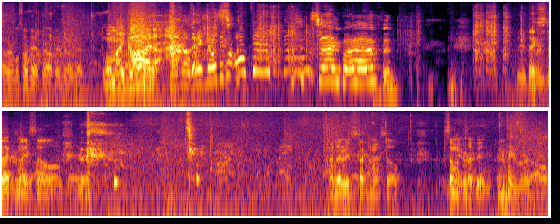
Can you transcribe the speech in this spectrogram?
Oh, they're almost all dead. They're all dead. They're all dead. Oh my god! Oh, no, wait, no, they were all dead. No. Zach, what happened? Dude, I they were stuck literally myself. all dead. I literally stuck myself. Someone They were- clip it. they were all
